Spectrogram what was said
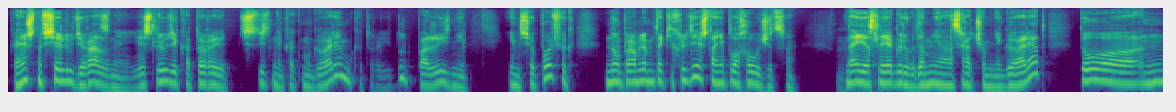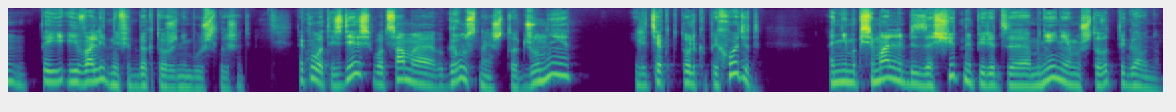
Конечно, все люди разные. Есть люди, которые действительно, как мы говорим, которые идут по жизни, им все пофиг. Но проблема таких людей, что они плохо учатся. Да, если я говорю, да мне насрать, что мне говорят, то ты и валидный фидбэк тоже не будешь слышать. Так вот, и здесь вот самое грустное, что джуны или те, кто только приходит, они максимально беззащитны перед э, мнением, что вот ты говно.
